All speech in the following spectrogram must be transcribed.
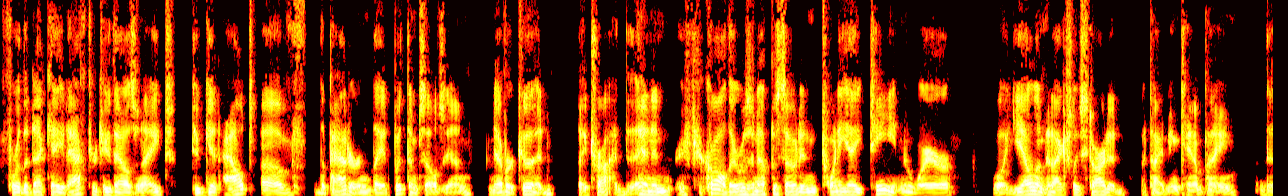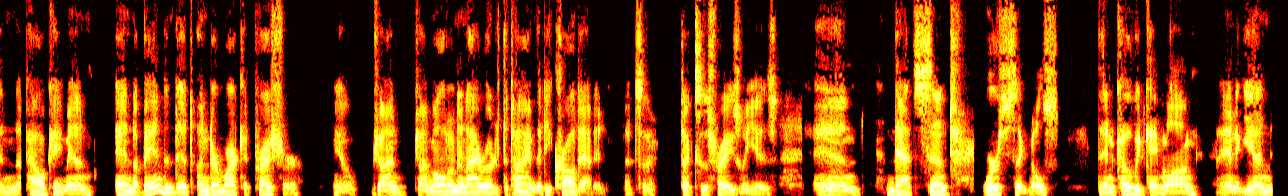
for the decade after 2008 to get out of the pattern they had put themselves in, never could. They tried. And in, if you recall, there was an episode in 2018 where, well, Yellen had actually started a tightening campaign. Then Powell came in and abandoned it under market pressure. You know, John John Mauldin and I wrote at the time that he crawdaded. That's a Texas phrase we use. And that sent worse signals. Then COVID came along, and again,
